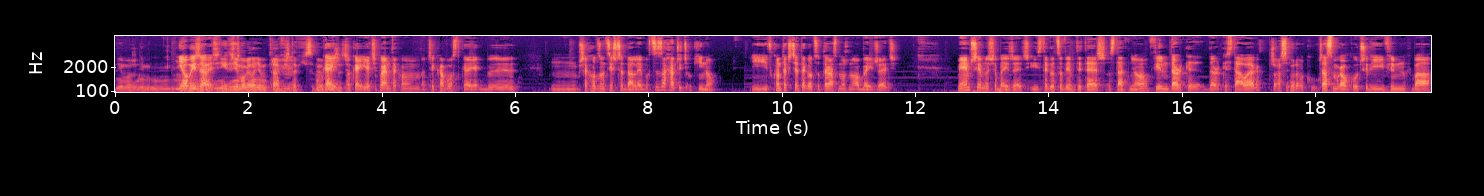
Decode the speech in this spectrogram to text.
nie, może, nie, nie, nie obejrzałeś Nigdy jeszcze. nie mogę na nią trafić, mm -hmm. tak i sobie okay. Okej, okay. ja ci powiem taką ciekawostkę, jakby przechodząc jeszcze dalej, bo chcę zahaczyć o kino. I w kontekście tego, co teraz można obejrzeć, miałem przyjemność obejrzeć i z tego co wiem, ty też ostatnio, film Dark, Darkest Tower. Czas mroku. Czas mroku, czyli film chyba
